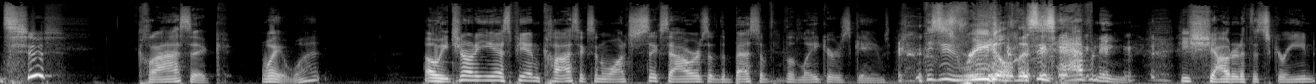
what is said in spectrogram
Classic. Wait, what? Oh, he turned on ESPN Classics and watched six hours of the best of the Lakers games. This is real. This is happening. He shouted at the screen.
